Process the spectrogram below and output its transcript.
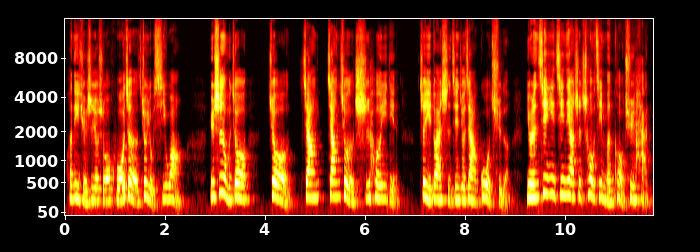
亨利爵士就说活着就有希望。于是我们就就将将就的吃喝一点。这一段时间就这样过去了。有人建议尽量是凑近门口去喊，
